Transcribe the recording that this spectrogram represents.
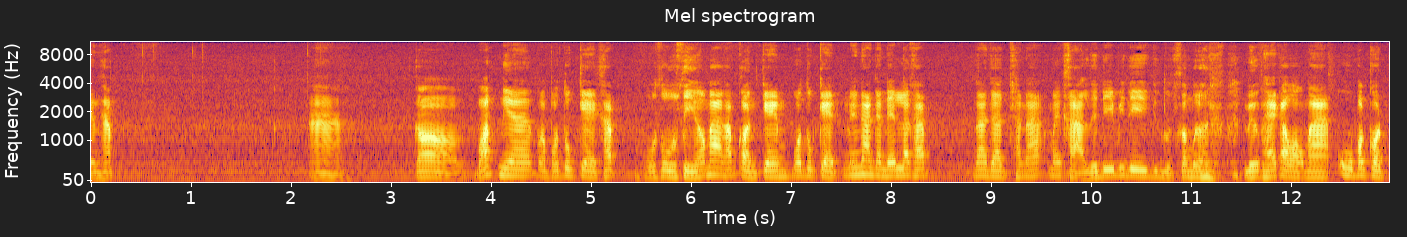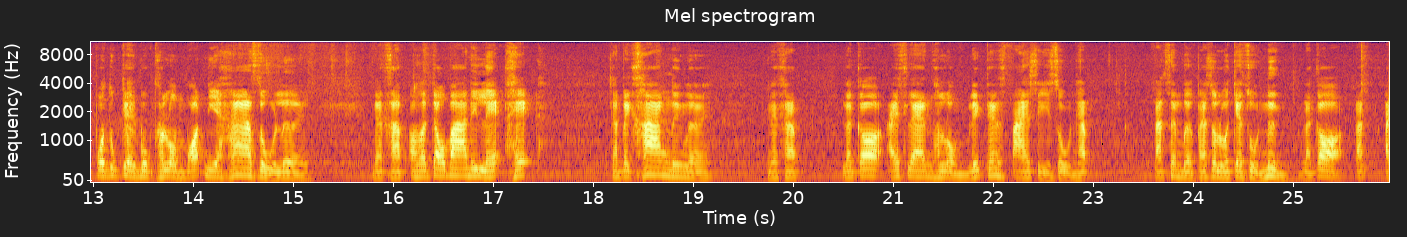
กันครับ อ่า ก็บอสเนียกับโปรตุเกสครับโหสูสีมากๆครับ ก่อนเกมโปรตุเกสไม่น่าจะเน้นแล้วครับ น่าจะชนะไม่ขาดหรือดีไม่ดีหลุดเสมอ หรือแพ้กลับออกมาโอ้ปรากฏโปรตุเกสบุกถล่มบอสเนีย5-0เลยนะครับ เอาซะเจ้าบ้านนี่เละเทะ กันไปข้างหนึ่งเลยนะครับ แล้วก็ไอซ์แลนด์ถล่มลิกเทนสไตน์4-0 ครับ ลักเซมเบิร์กแพ้สโลวาเกีย0-1 แล้วก็ไอ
